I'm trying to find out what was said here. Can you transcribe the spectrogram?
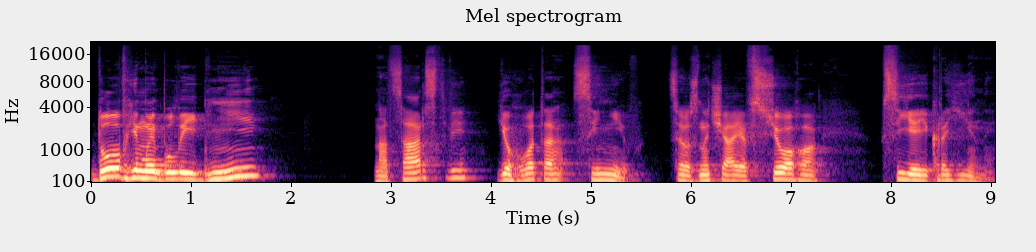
довгими були дні на царстві його та синів. Це означає всього, всієї країни.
